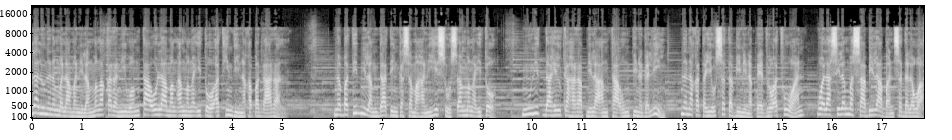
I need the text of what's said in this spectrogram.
lalo na nang malaman nilang mga karaniwang tao lamang ang mga ito at hindi nakapag-aral. Nabatid nilang dating kasamahan ni Jesus ang mga ito. Ngunit dahil kaharap nila ang taong pinagaling, na nakatayo sa tabi ni na Pedro at Juan, wala silang masabi laban sa dalawa.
